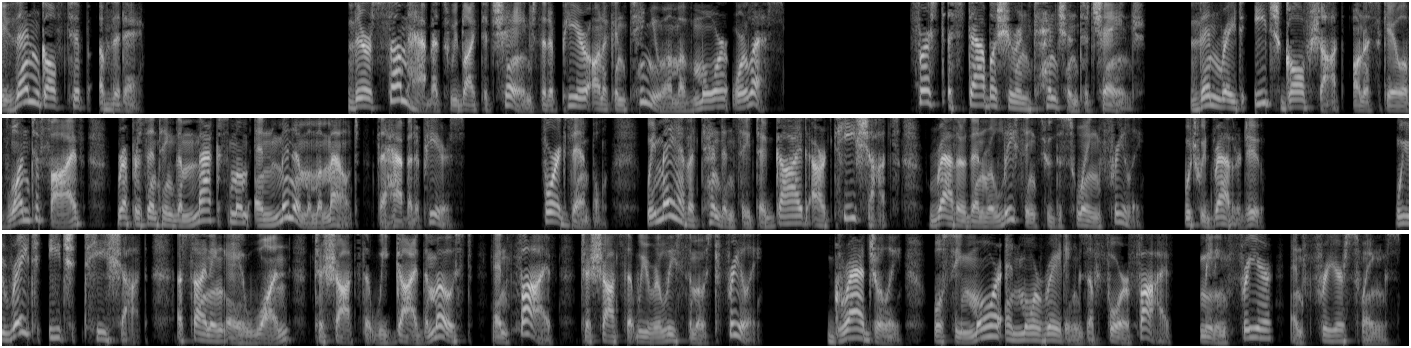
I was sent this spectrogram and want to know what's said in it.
A Zen golf tip of the day. There are some habits we'd like to change that appear on a continuum of more or less. First, establish your intention to change. Then rate each golf shot on a scale of 1 to 5, representing the maximum and minimum amount the habit appears. For example, we may have a tendency to guide our tee shots rather than releasing through the swing freely, which we'd rather do. We rate each tee shot, assigning a 1 to shots that we guide the most and 5 to shots that we release the most freely. Gradually, we'll see more and more ratings of 4 or 5, meaning freer and freer swings.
